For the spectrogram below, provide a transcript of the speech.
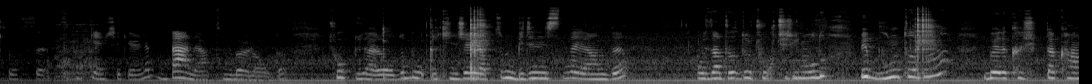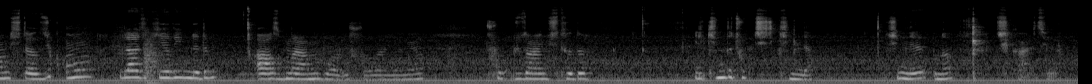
sosu Squid Game şekerini ben de yaptım böyle oldu. Çok güzel oldu. Bu ikinciye yaptım. Birincisi de yandı. O yüzden tadı da çok çirkin oldu. Ve bunun tadını böyle kaşıkta kalmıştı azıcık. Onun birazcık yalayayım dedim. Ağzım yandı bu arada şuralar yanıyor. Çok güzelmiş tadı. İlkinde çok çirkindi. Şimdi bunu çıkartıyorum.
